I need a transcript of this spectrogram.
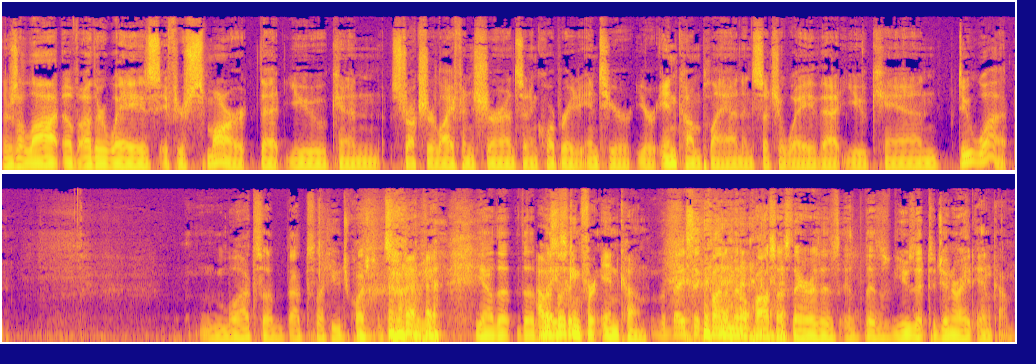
There's a lot of other ways, if you're smart, that you can structure life insurance and incorporate it into your, your income plan in such a way that you can do what? Well, that's a that's a huge question. So, you know, the the I was basic- looking for income. the basic fundamental process there is, is is use it to generate income,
